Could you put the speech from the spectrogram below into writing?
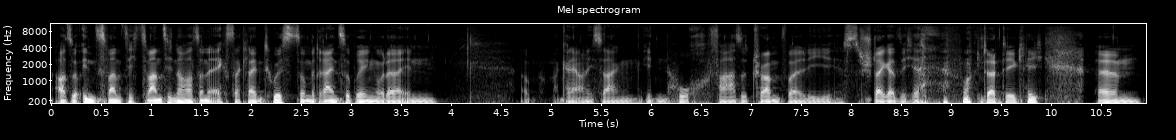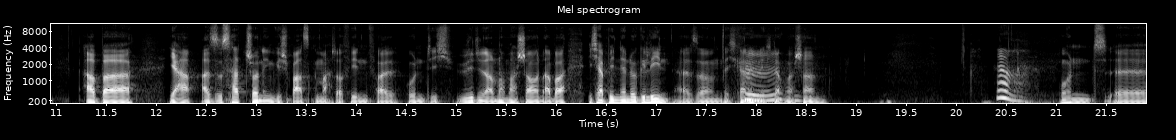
also in 2020 nochmal so einen extra kleinen Twist so mit reinzubringen oder in, man kann ja auch nicht sagen, in Hochphase Trump, weil die steigert sich ja untertäglich. Ähm, aber ja, also es hat schon irgendwie Spaß gemacht auf jeden Fall und ich würde ihn auch nochmal schauen, aber ich habe ihn ja nur geliehen, also ich kann ihn nicht nochmal schauen. Ja. Und äh,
